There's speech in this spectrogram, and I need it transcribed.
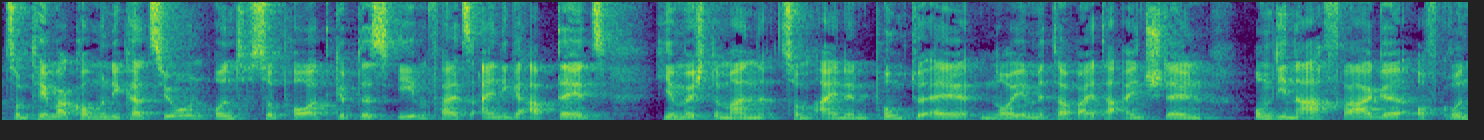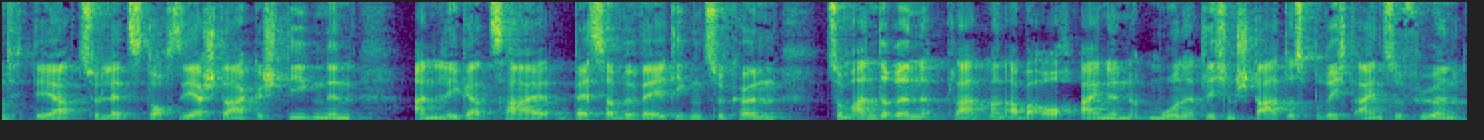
Zum Thema Kommunikation und Support gibt es ebenfalls einige Updates. Hier möchte man zum einen punktuell neue Mitarbeiter einstellen, um die Nachfrage aufgrund der zuletzt doch sehr stark gestiegenen Anlegerzahl besser bewältigen zu können. Zum anderen plant man aber auch einen monatlichen Statusbericht einzuführen,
